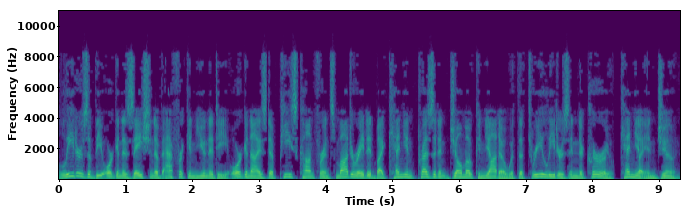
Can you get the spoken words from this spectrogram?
Leaders of the Organization of African Unity organized a peace conference moderated by Kenyan President Jomo Kenyatta with the three leaders in Nakuru, Kenya in June.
